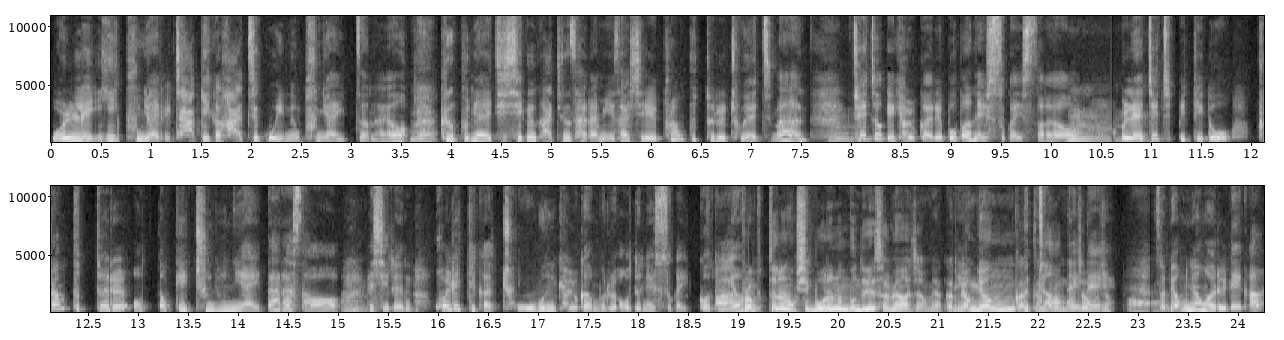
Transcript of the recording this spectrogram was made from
원래 이 분야를 자기가 가지고 있는 분야 있잖아요. 네. 그 분야의 지식을 가진 사람이 사실 프롬프트를 줘야지만 음. 최적의 결과를 뽑아낼 수가 있어요. 음. 원래 챗GPT도 프롬프트를 어떻게 주느냐에 따라서 음. 사실은 quality가 좋은 결과물을 얻어낼 수가 있거든요. 아, 프롬프트는 혹시 모르는 분들이 설명하자면 약간 네. 명령 같은 그쵸, 그런 거죠, 네네. 그죠? 어. 그래서 명령어를 내가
